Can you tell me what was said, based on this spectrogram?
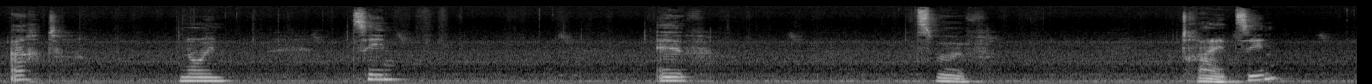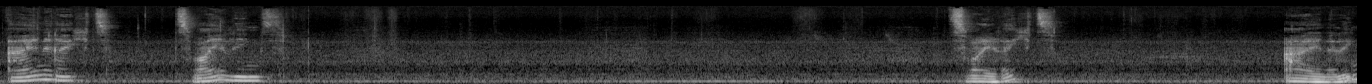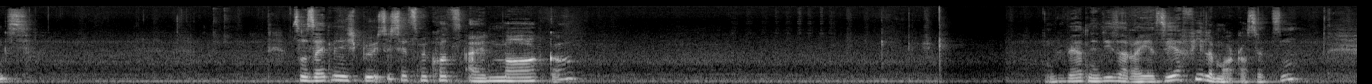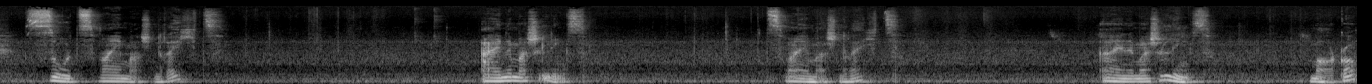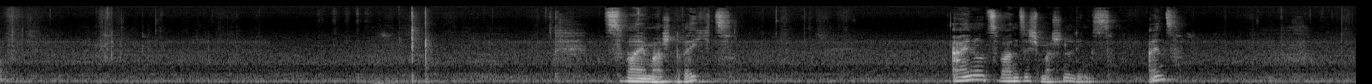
8, 9, 10, 11, zwölf, dreizehn, eine rechts, zwei links, zwei rechts, eine links. So, seid mir nicht böse, ich setze mir kurz einen Marker. Werden in dieser Reihe sehr viele Marker setzen. So, zwei Maschen rechts, eine Masche links, zwei Maschen rechts, eine Masche links, Marker, zwei Maschen rechts, 21 Maschen links, eins,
